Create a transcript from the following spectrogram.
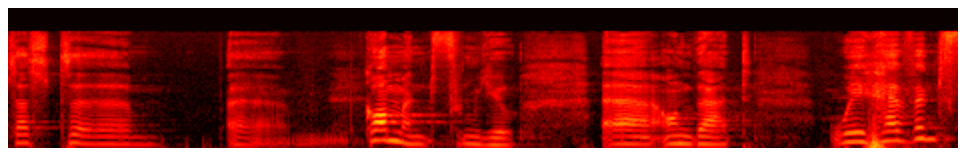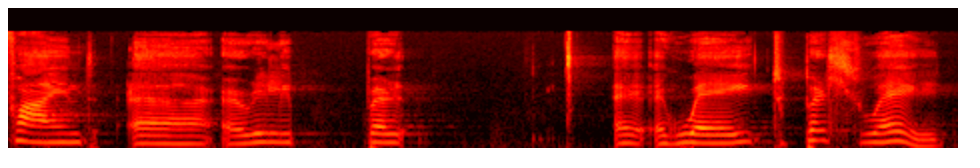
just um, um, comment from you uh, on that. We haven't found uh, a really a, a way to persuade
